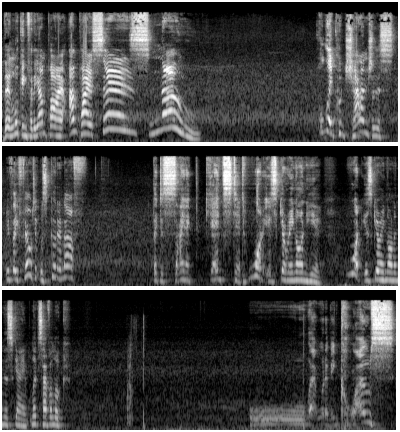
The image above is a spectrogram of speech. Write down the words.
They're looking for the umpire. Umpire says no. Well, they could challenge this if they felt it was good enough. They decide against it. What is going on here? What is going on in this game? Let's have a look. Oh, that would have been close.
